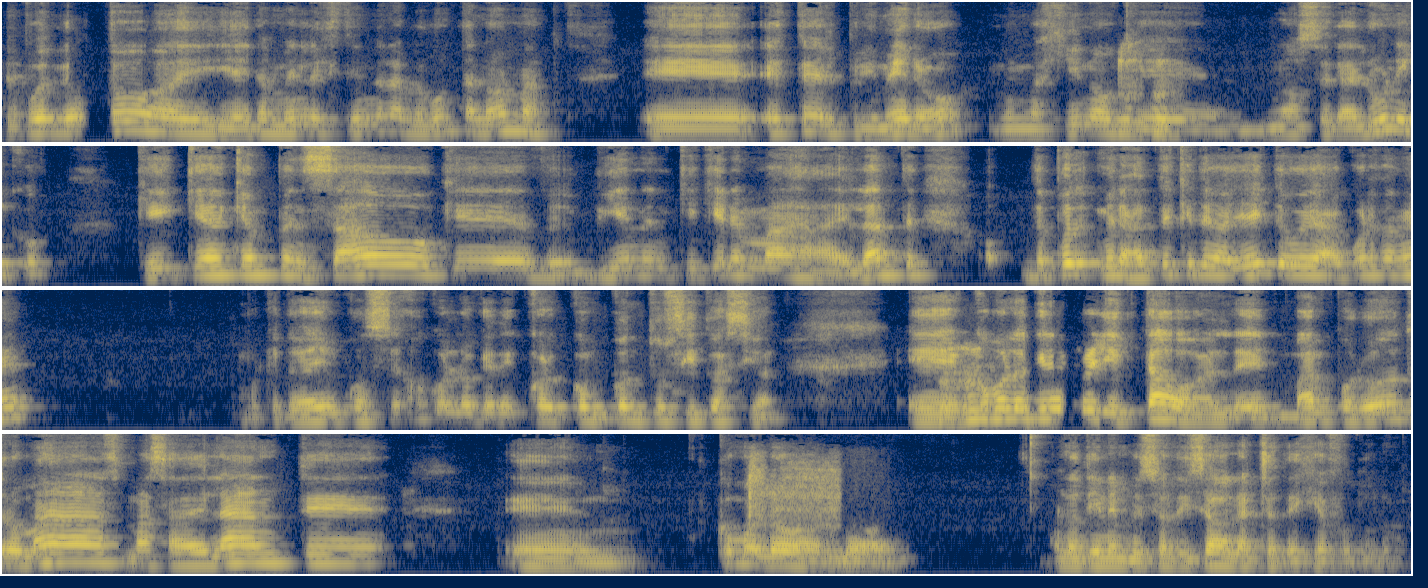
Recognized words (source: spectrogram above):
después de esto, y ahí también le extiendo la pregunta, Norma. Eh, este es el primero, me imagino que no será el único. ¿Qué, han pensado? ¿Qué vienen? ¿Qué quieren más adelante? Después, mira, antes que te vayáis, te voy a, acuérdame, porque te voy a dar un consejo con, lo que con, tu situación. Eh, ¿Cómo lo tienen proyectado? Eh, ¿Van por otro más, más adelante? Eh, ¿Cómo lo, lo, tienen visualizado la estrategia futuro?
